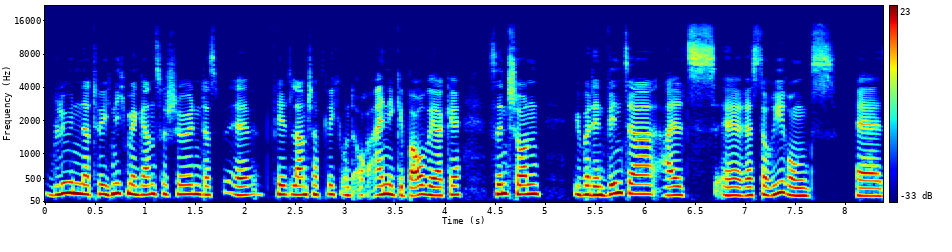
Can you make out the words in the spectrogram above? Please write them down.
blühen natürlich nicht mehr ganz so schön, das äh, fehlt landschaftlich und auch einige Bauwerke sind schon über den Winter als äh, Restaurierungs, äh,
